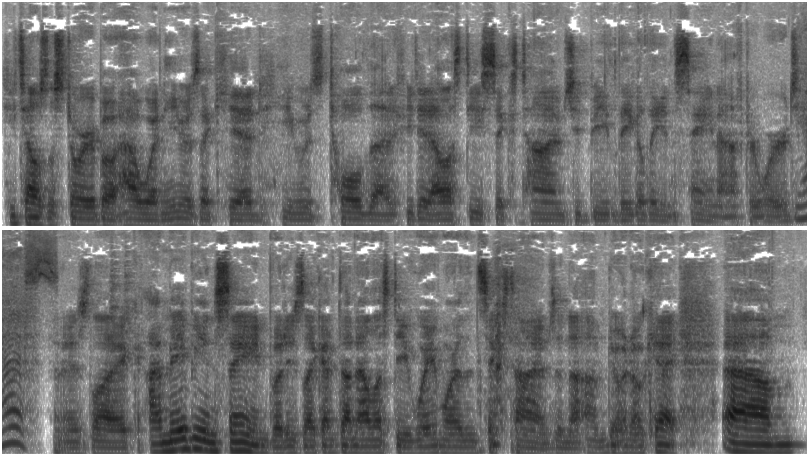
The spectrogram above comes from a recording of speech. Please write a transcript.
he tells the story about how when he was a kid he was told that if he did lsd six times you'd be legally insane afterwards. Yes. And he's like i may be insane but he's like i've done lsd way more than six times and i'm doing okay. Um,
